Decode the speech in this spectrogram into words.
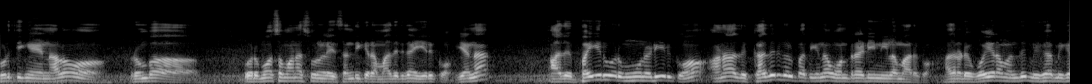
கொடுத்தீங்கன்னாலும் ரொம்ப ஒரு மோசமான சூழ்நிலையை சந்திக்கிற மாதிரி தான் இருக்கும். ஏன்னா அது பயிர் ஒரு மூணு அடி இருக்கும். ஆனால் அது கதிர்கள் பார்த்திங்கன்னா ஒன்றரை அடி நீளமாக இருக்கும். அதனுடைய உயரம் வந்து மிக மிக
